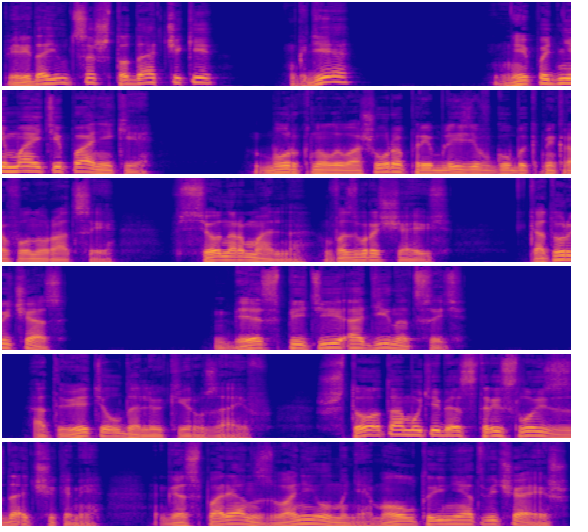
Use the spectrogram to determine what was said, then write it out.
передаются, что датчики... Где? Не поднимайте паники, буркнул Ивашура, приблизив губы к микрофону рации. Все нормально, возвращаюсь. Который час? Без пяти одиннадцать, ответил далекий Рузаев. Что там у тебя стряслось с датчиками? Гаспарян звонил мне, мол, ты не отвечаешь.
